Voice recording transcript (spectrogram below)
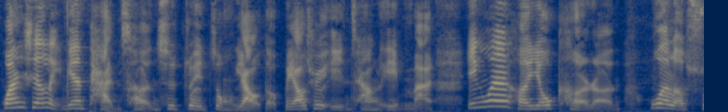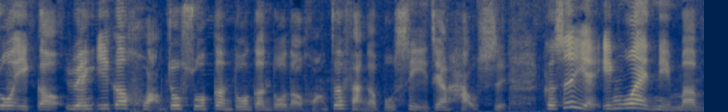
关系里面坦诚是最重要的，不要去隐藏隐瞒，因为很有可能为了说一个圆一个谎，就说更多更多的谎，这反而不是一件好事。可是也因为你们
